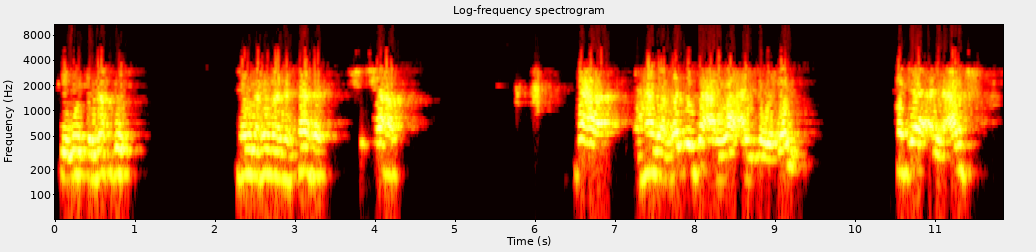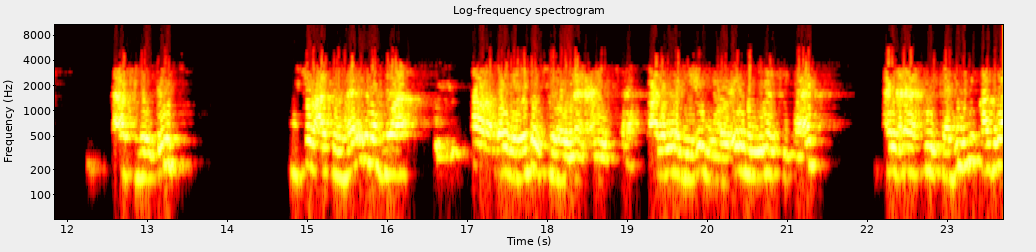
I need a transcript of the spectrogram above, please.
في بيت المقدس. بينهما مسافة شهر. دعا هذا الرجل دعا الله عز وجل فجاء العرش عرش بلقيس بسرعة هائلة وصار بين يدي سليمان عليه السلام. قال الذي عنده علم من الكتاب أن آتيك به قبل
